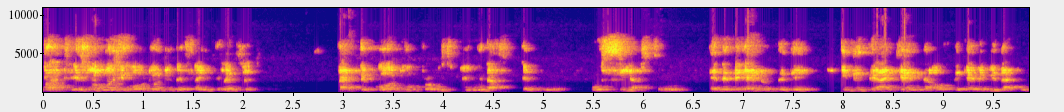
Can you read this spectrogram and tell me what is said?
But as long as you hold on to the faith, listen, that the God who promised to be with us everywhere will see us through. And at the end of the day, it is the agenda of the enemy that will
